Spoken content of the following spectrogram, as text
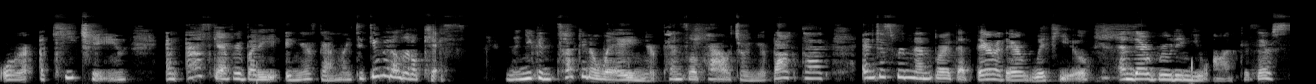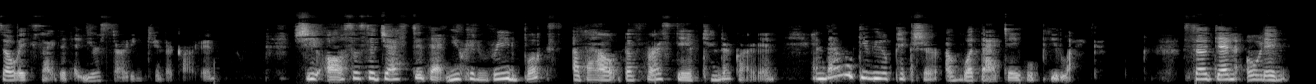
or a keychain and ask everybody in your family to give it a little kiss. And then you can tuck it away in your pencil pouch or in your backpack and just remember that they're there with you and they're rooting you on because they're so excited that you're starting kindergarten. She also suggested that you can read books about the first day of kindergarten and that will give you a picture of what that day will be like. So again, Odin,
